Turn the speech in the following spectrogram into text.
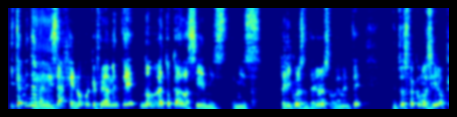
y también de aprendizaje, ¿no? Porque finalmente no me había tocado así en mis, en mis películas anteriores, obviamente. Entonces fue como decir, ok,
